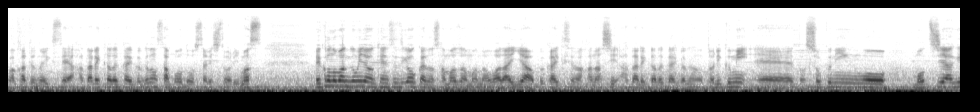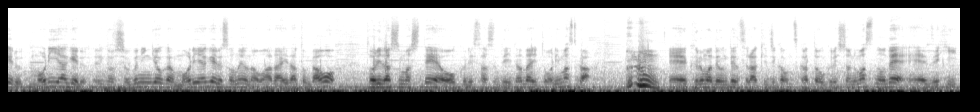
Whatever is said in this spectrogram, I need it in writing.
若手の育成働き方改革のサポートをしたりしております、えー、この番組では建設業界のさまざまな話題や部下育成の話働き方改革の取り組み、えーと、職人を持ち上げる盛り上げる、えー、職人業界を盛り上げるそのような話題だとかを取り出しましてお送りさせていただいておりますが、えー、車で運転する空き時間を使ってお送りしておりますので、えー、ぜひ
